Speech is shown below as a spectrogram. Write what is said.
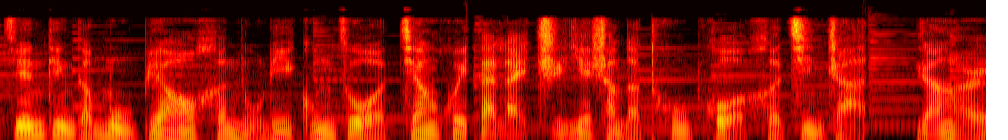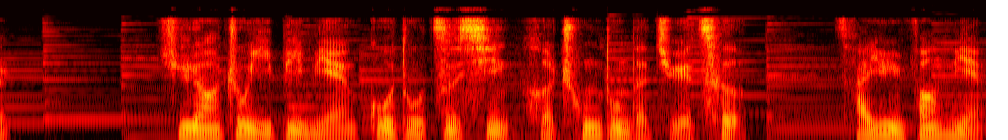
坚定的目标和努力工作将会带来职业上的突破和进展。然而，需要注意避免过度自信和冲动的决策。财运方面，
